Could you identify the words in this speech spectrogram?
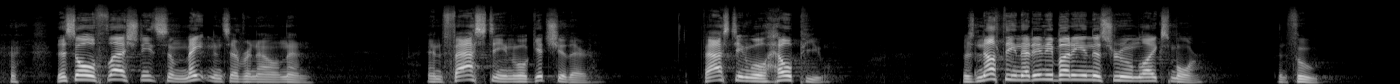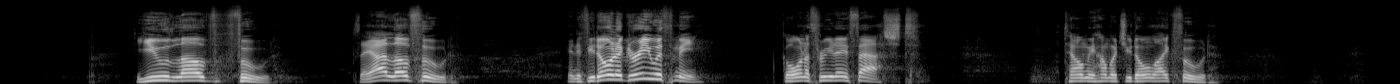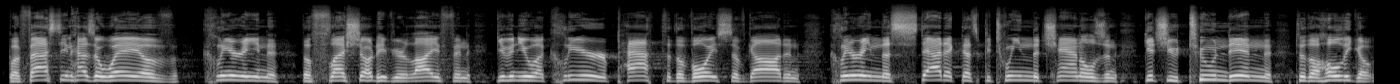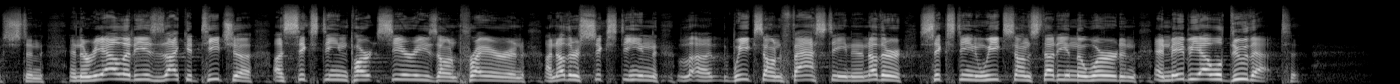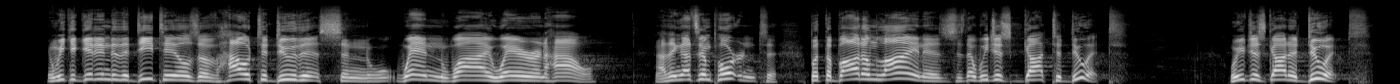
this old flesh needs some maintenance every now and then. And fasting will get you there. Fasting will help you. There's nothing that anybody in this room likes more than food. You love food. Say, I love food. And if you don't agree with me, go on a three day fast. Tell me how much you don't like food. But fasting has a way of clearing the flesh out of your life and giving you a clear path to the voice of God and clearing the static that's between the channels and gets you tuned in to the Holy Ghost. And, and the reality is, is I could teach a, a 16 part series on prayer and another 16 uh, weeks on fasting and another 16 weeks on studying the Word, and, and maybe I will do that. And we could get into the details of how to do this and when, why, where, and how. And I think that's important. But the bottom line is, is that we just got to do it. We've just got to do it.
